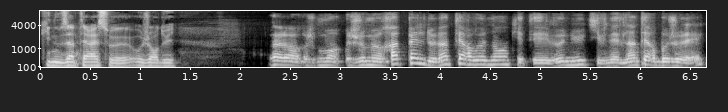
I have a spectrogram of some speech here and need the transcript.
qui nous intéresse aujourd'hui. Alors, je, je, me rappelle de l'intervenant qui était venu, qui venait de l'Inter Beaujolais,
